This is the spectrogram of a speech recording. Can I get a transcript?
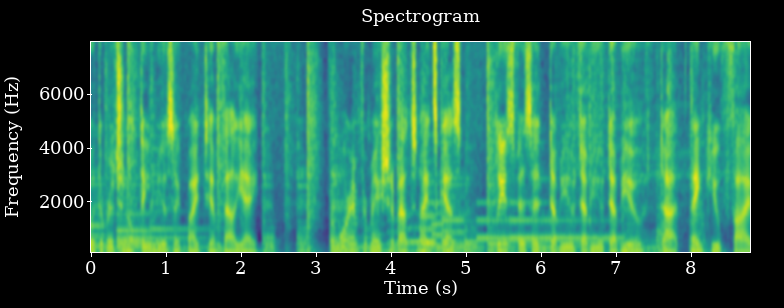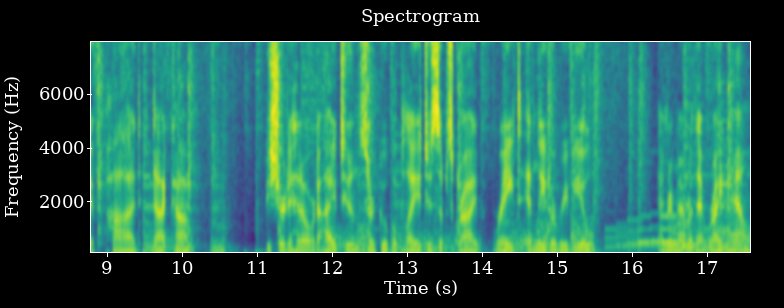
with original theme music by Tim Valier. For more information about tonight's guest, please visit www.thankyou5pod.com. Be sure to head over to iTunes or Google Play to subscribe, rate, and leave a review. And remember that right now,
